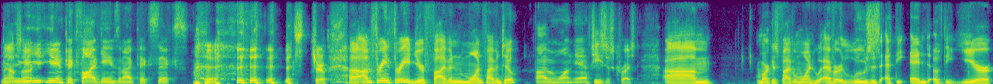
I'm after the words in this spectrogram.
No, you, you- you didn't pick five games and I picked six. That's true. Uh, I'm three and three, and you're five and one, five and two. Five and one, yeah. Jesus Christ. Um, Mark is five and one. Whoever loses at the end of the year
